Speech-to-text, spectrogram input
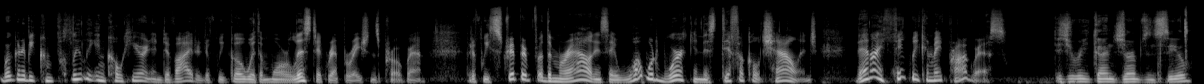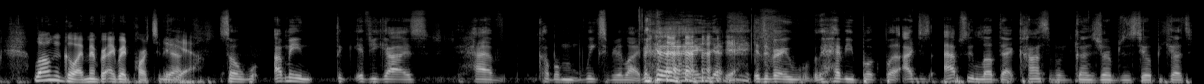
we're going to be completely incoherent and divided if we go with a moralistic reparations program. But if we strip it for the morality and say what would work in this difficult challenge, then I think we can make progress. Did you read Guns, Germs, and Steel? Long ago, I remember I read parts of it. Yeah. yeah. So I mean, if you guys have couple weeks of your life. yeah, yeah, It's a very heavy book, but I just absolutely love that concept of guns, germs, and steel because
